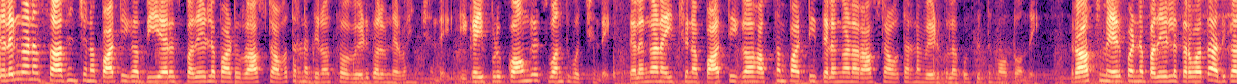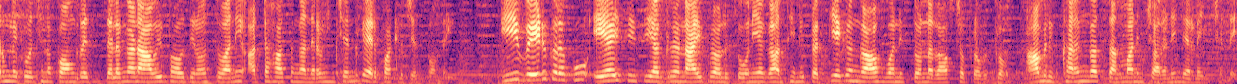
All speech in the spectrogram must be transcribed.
తెలంగాణ సాధించిన పార్టీగా బీఆర్ఎస్ పదేళ్ళ పాటు రాష్ట్ర అవతరణ దినోత్సవ వేడుకలు నిర్వహించింది. ఇక ఇప్పుడు కాంగ్రెస్ వంతు వచ్చింది. తెలంగాణ ఇచ్చిన పార్టీగా హస్తం పార్టీ తెలంగాణ రాష్ట్ర అవతరణ వేడుకలకు సిద్ధమవుతోంది. రాష్ట్రం ఏర్పడిన పదేళ్ళ తర్వాత అధికారంలోకి వచ్చిన కాంగ్రెస్ తెలంగాణ ఆవిర్భావ దినోత్సవాన్ని అట్టహాసంగా నిర్వహించేందుకు ఏర్పాట్లు చేస్తోంది. ఈ వేడుకలకు ఏఐసీసీ అగ్ర నాయకురాలు సోనియా గాంధీని ప్రత్యేకంగా ఆహ్వానిస్తోన్న రాష్ట్ర ప్రభుత్వం ఆమెను ఘనంగా సన్మానించాలని నిర్ణయించింది.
